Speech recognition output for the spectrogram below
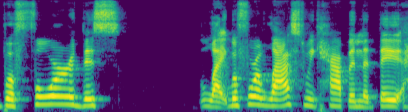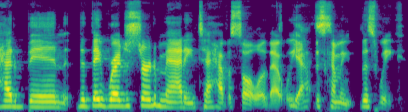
before this like before last week happened that they had been that they registered Maddie to have a solo that week. This coming this week.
